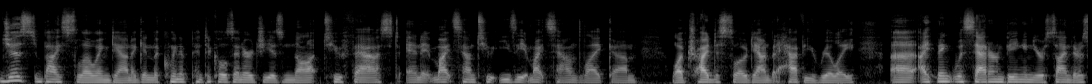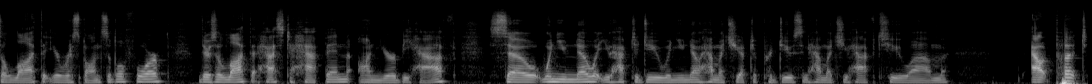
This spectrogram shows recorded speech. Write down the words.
just by slowing down. Again, the Queen of Pentacles energy is not too fast, and it might sound too easy. It might sound like, um, well, I've tried to slow down, but have you really? Uh, I think with Saturn being in your sign, there's a lot that you're responsible for. There's a lot that has to happen on your behalf. So when you know what you have to do, when you know how much you have to produce and how much you have to um, output,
